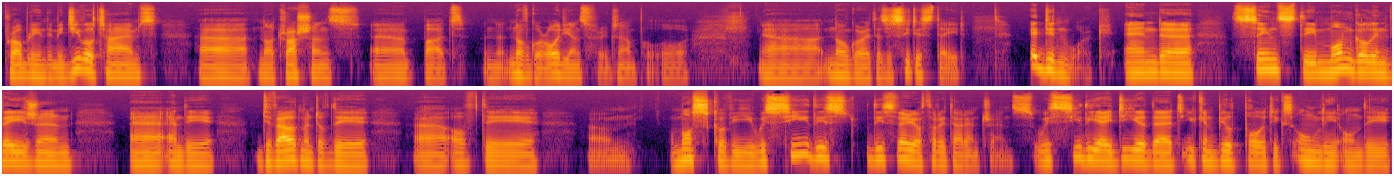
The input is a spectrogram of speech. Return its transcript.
probably in the medieval times, uh, not Russians, uh, but Novgorodians, for example, or Novgorod as a city state. It didn't work. And uh, since the Mongol invasion uh, and the development of the of the um, we see these these very authoritarian trends. We see the idea that you can build politics only on the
